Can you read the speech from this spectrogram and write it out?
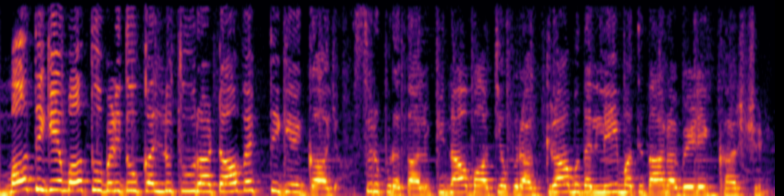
ಮಾತಿಗೆ ಮಾತು ಬೆಳೆದು ಕಲ್ಲು ತೂರಾಟ, ವ್ಯಕ್ತಿಗೆ ಗಾಯ. ಸುರಪುರ ತಾಲೂಕಿನ ಬಾದ್ಯಪುರ ಗ್ರಾಮದಲ್ಲಿ ಮತದಾನ ವೇಳೆ ಘರ್ಷಣೆ.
